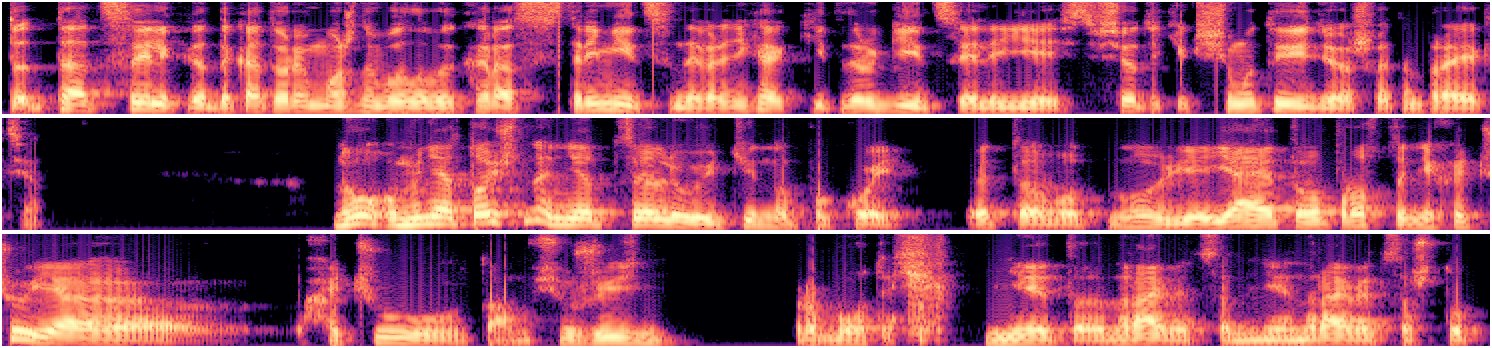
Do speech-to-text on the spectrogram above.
та цель, до которой можно было бы как раз стремиться. Наверняка какие-то другие цели есть. Все-таки к чему ты идешь в этом проекте? Ну, у меня точно нет цели уйти на покой. Это вот, ну, я, я этого просто не хочу. Я хочу там всю жизнь работать. Мне это нравится. Мне нравится, что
